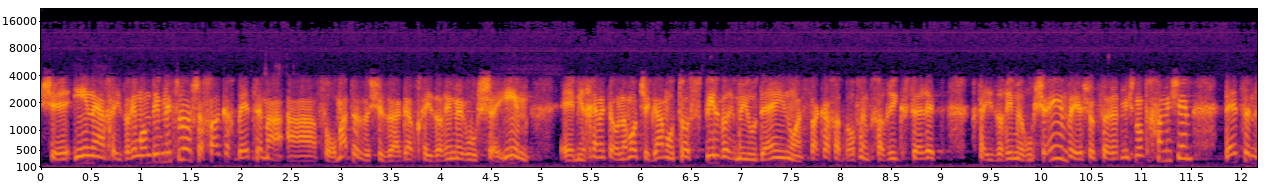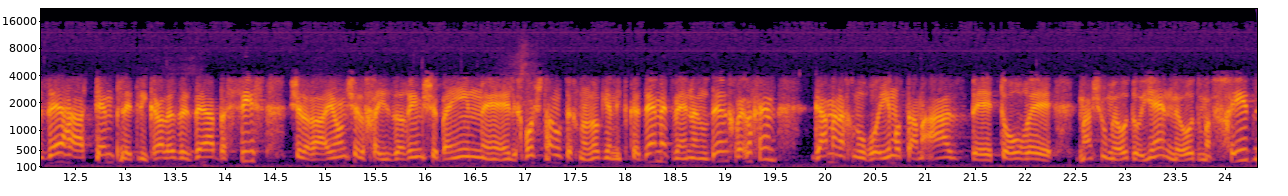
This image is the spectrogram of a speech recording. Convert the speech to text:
שהנה החייזרים עומדים לפלוש, אחר כך בעצם הפורמט הזה, שזה אגב חייזרים מרושעים, אה, מלחמת העולמות, שגם אותו ספילברג מיודענו עשה ככה באופן חריג סרט חייזרים מרושעים, ויש עוד סרט משנות ה-50, בעצם זה הטמפלט, נקרא לזה, זה הבסיס של הרעיון של חייזרים שבאים אה, לכבוש אותנו טכנולוגיה מתקדמת ואין לנו דרך, ולכן גם אנחנו רואים אותם אז בתור אה, משהו מאוד עוין, מאוד מפחיד.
